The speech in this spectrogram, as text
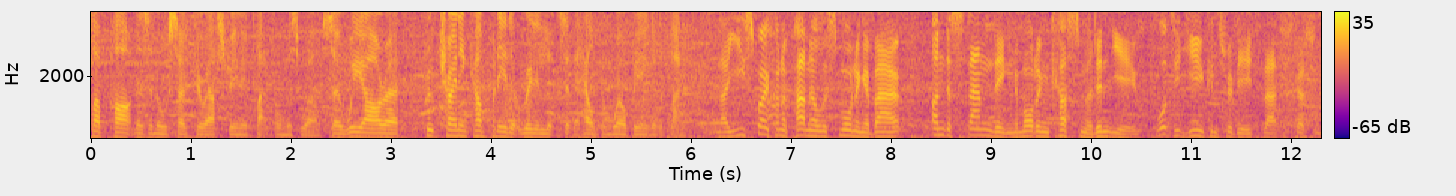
club partners and also through our streaming platform as well. So we are a group training company that really looks at the health and well-being of the planet. Now you spoke on a panel this morning about understanding the modern customer, didn't you? What did you contribute to that discussion?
